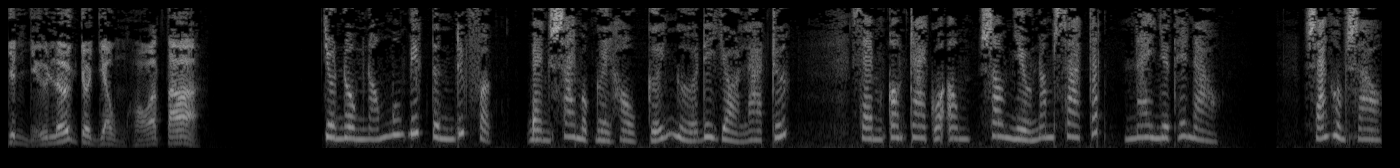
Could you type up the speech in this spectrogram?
vinh dự lớn cho dòng họ ta. Vua nôn nóng muốn biết tin Đức Phật, bèn sai một người hầu cưỡi ngựa đi dò la trước, xem con trai của ông sau nhiều năm xa cách nay như thế nào. Sáng hôm sau,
